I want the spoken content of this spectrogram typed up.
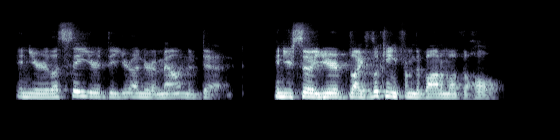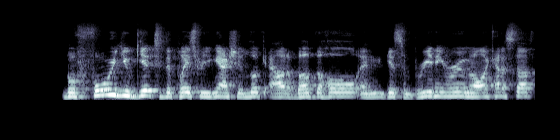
and you're, let's say you're you're under a mountain of debt, and you're so you're like looking from the bottom of the hole. Before you get to the place where you can actually look out above the hole and get some breathing room and all that kind of stuff,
